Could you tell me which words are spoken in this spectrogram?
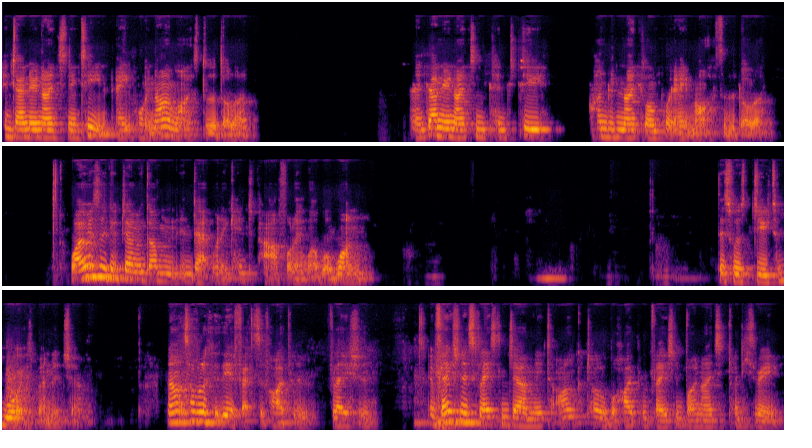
In January 1918, 8.9 marks to the dollar. In January 1922, 191.8 marks to the dollar. Why was the German government in debt when it came to power following World War One? This was due to war expenditure. Now let's have a look at the effects of hyperinflation. Inflation escalated in Germany to uncontrollable hyperinflation by 1923.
